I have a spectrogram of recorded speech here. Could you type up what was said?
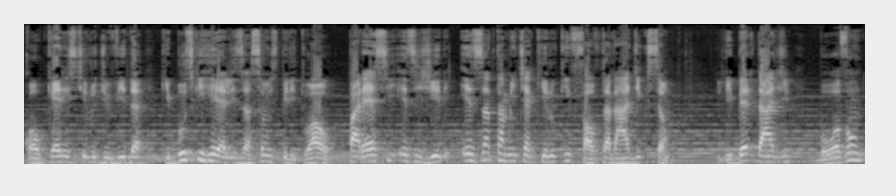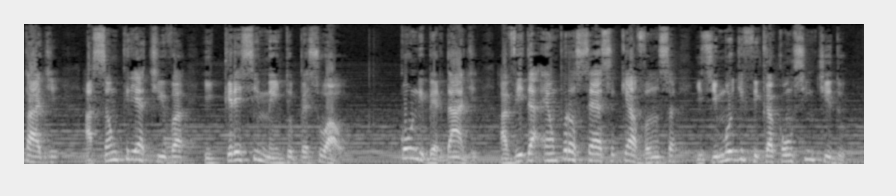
Qualquer estilo de vida que busque realização espiritual parece exigir exatamente aquilo que falta na adicção liberdade, boa vontade, ação criativa e crescimento pessoal. Com liberdade, a vida é um processo que avança e se modifica com sentido.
